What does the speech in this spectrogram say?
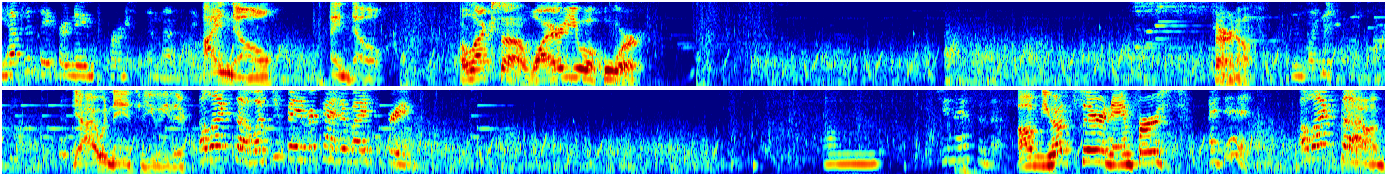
You have to say her name first and then say. I know. I know. Alexa, why are you a whore? Fair enough. Like, Yeah, I wouldn't answer you either. Alexa, what's your favorite kind of ice cream? Um. She's answered that. Um, you have to say her name first. I did. Alexa, I know. I'm.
